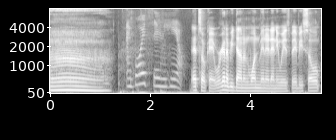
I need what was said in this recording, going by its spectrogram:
And boys in here. it's okay. We're gonna be done in one minute, anyways, baby. So,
